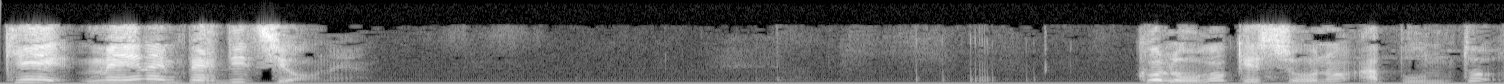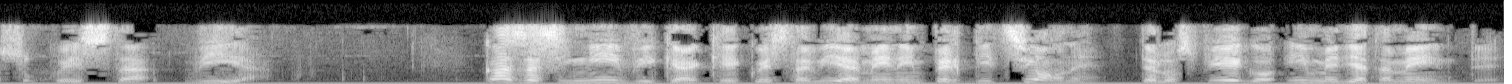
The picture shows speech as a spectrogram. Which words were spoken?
che mena in perdizione. Coloro che sono appunto su questa via. Cosa significa che questa via mena in perdizione? Te lo spiego immediatamente.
